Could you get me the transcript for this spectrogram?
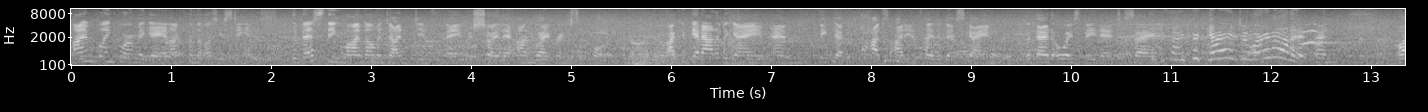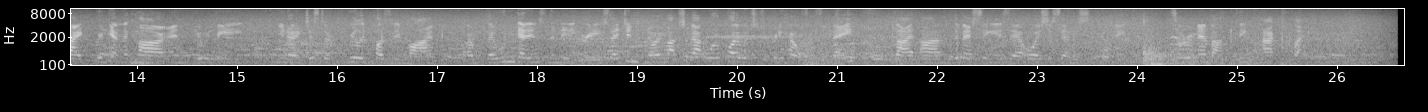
I'm Glencora McGhie and I'm from the Aussie Stingers. The best thing my mum and dad did for me was show their unwavering support. I could get out of a game and think that perhaps I didn't play the best game, but they'd always be there to say, you know, good game, don't worry about it. And like, we'd get in the car and it would be, you know, just a really positive vibe. Um, they wouldn't get into the nitty gritties. They didn't know much about water polo, which was pretty helpful for me, but um, the best thing is they're always just there to support me. So remember, think, act, play.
